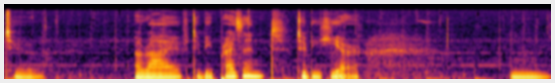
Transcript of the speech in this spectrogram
to arrive to be present to be here うん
